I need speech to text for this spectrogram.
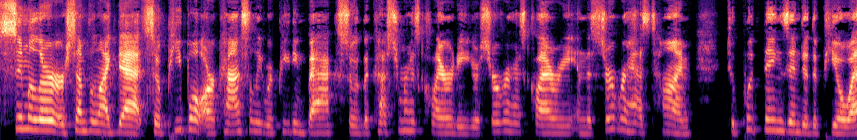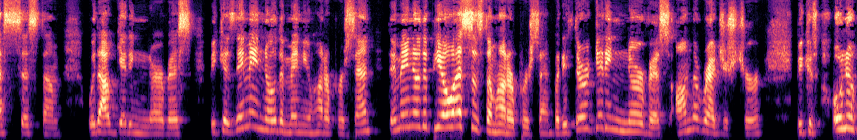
similar or something like that. So people are constantly repeating back. So the customer has clarity, your server has clarity, and the server has time to put things into the POS system without getting nervous because they may know the menu 100%. They may know the POS system 100%. But if they're getting nervous on the register because, oh no,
